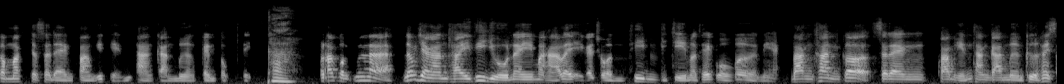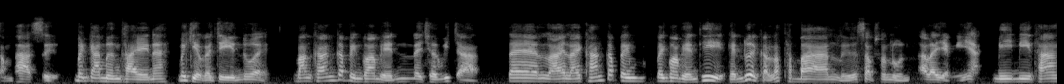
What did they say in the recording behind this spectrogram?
ก็มักจะแสดงความคิดเห็นทางการเมืองเป็นปกติค่ะ ปรากฏว่านักวิชาการไทยที่อยู่ในมหาลัยเอกชนที่มีจีนมาเทคโอเวอร์เนี่ยบางท่านก็แสดงความเห็นทางการเมืองคือให้สัมภาษณ์สื่อ เป็นการเมืองไทยนะไม่เกี่ยวกับจีนด้วย บางครั้งก็เป็นความเห็นในเชิงวิจารณ์แต่หลาย ๆ ครั้งก็เป็นเป็นความเห็นที่เห็นด้วยกับรัฐบาลหรือสนับสนุนอะไรอย่างนี้มีมีทั้ง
